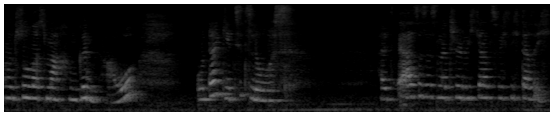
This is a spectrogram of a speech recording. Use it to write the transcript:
und sowas machen, genau. Und dann geht's jetzt los. Als erstes ist natürlich ganz wichtig, dass ich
